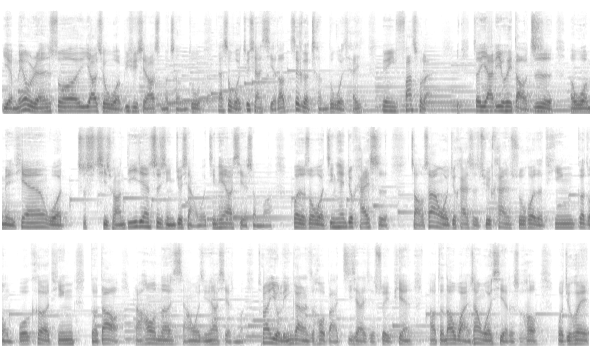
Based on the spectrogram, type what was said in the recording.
也没有人说要求我必须写到什么程度，但是我就想写到这个程度，我才愿意发出来。这压力会导致，呃，我每天我起床第一件事情就想我今天要写什么，或者说我今天就开始早上我就开始去看书或者听各种播客，听得到，然后呢想我今天要写什么，突然有灵感了之后。把它记下一些碎片，然后等到晚上我写的时候，我就会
